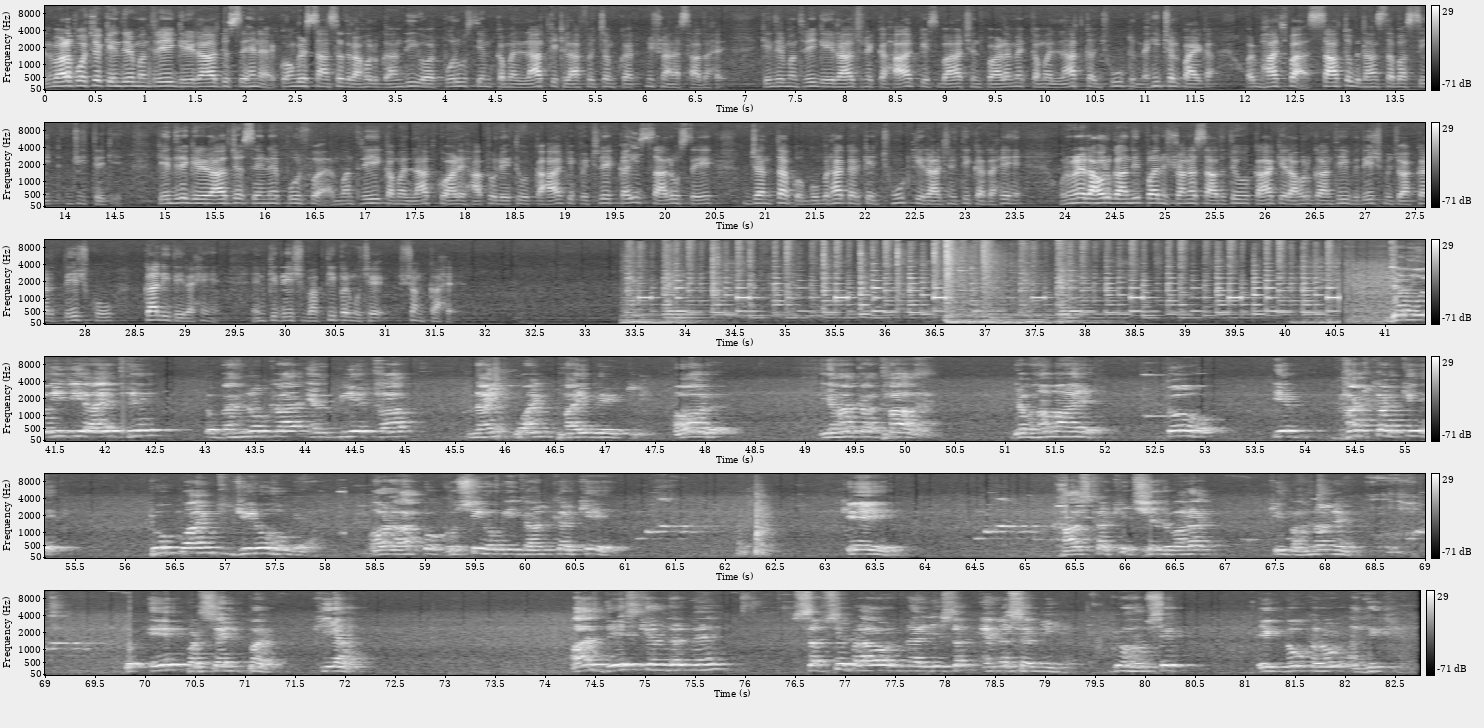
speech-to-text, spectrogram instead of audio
छिंदवाड़ा पहुँचे केंद्रीय मंत्री गिरिराज सिंह ने कांग्रेस सांसद राहुल गांधी और पूर्व सीएम कमलनाथ के खिलाफ जमकर निशाना साधा है। केंद्रीय मंत्री गिरिराज ने कहा कि इस बार छिंदवाड़ा में कमलनाथ का झूठ नहीं चल पाएगा और भाजपा सातों विधानसभा सीट जीतेगी। केंद्रीय गिरिराज सिंह ने पूर्व मंत्री कमलनाथ को आड़े हाथों लेते हुए कहा कि पिछले कई सालों से जनता को गुमराह करके झूठ की राजनीति कर रहे हैं। उन्होंने राहुल गांधी पर निशाना साधते हुए कहा कि राहुल गांधी विदेश में जाकर देश को गाली दे रहे हैं। इनकी देशभक्ति पर मुझे शंका है। जब मोदी जी आए थे तो बहनों का एमपीए था 9.58 और यहाँ का था, जब हम आए तो ये घट करके 2.0 हो गया। और आपको खुशी होगी जान करके कि खास करके छिंदवाड़ा की बहनों ने तो एक परसेंट पर किया। आज देश के अंदर में सबसे बड़ा ऑर्गेनाइजेशन एमएसएमई है, जो हमसे एक दो करोड़ अधिक है।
